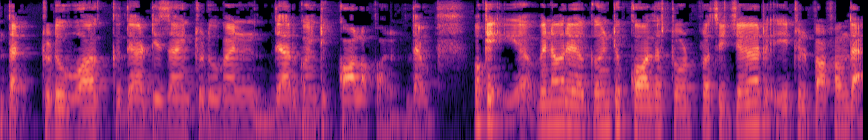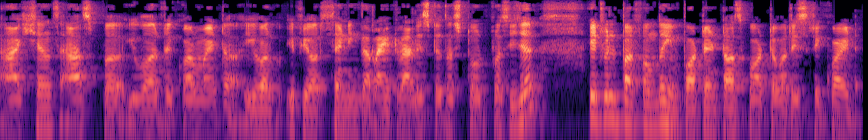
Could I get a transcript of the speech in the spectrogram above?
that to do work they are designed to do when they are going to call upon them. Okay, whenever you are going to call the stored procedure, it will perform the actions as per your requirement. Uh, you are if you are sending the right values to the stored procedure, it will perform the important task whatever is required.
